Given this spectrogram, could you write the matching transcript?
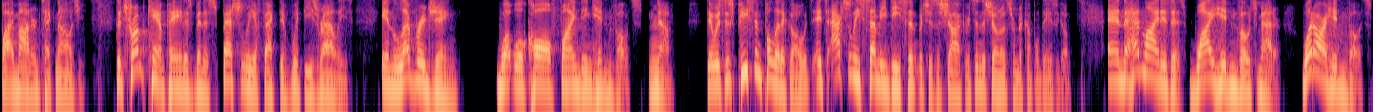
by modern technology. The Trump campaign has been especially effective with these rallies in leveraging what we'll call finding hidden votes. Now, there was this piece in Politico. It's, it's actually semi decent, which is a shocker. It's in the show notes from a couple days ago. And the headline is this Why Hidden Votes Matter. What are hidden votes?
